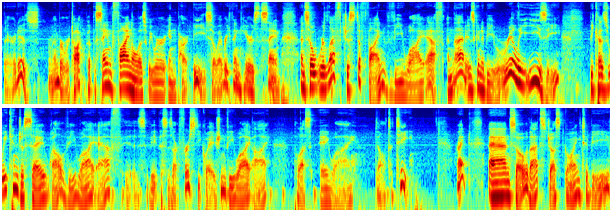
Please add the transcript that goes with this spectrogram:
There it is. Remember, we're talking about the same final as we were in part B, so everything here is the same. And so we're left just to find VYF, and that is going to be really easy because we can just say, well, VYF is, v, this is our first equation, VYI plus AY delta T, right? And so that's just going to be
